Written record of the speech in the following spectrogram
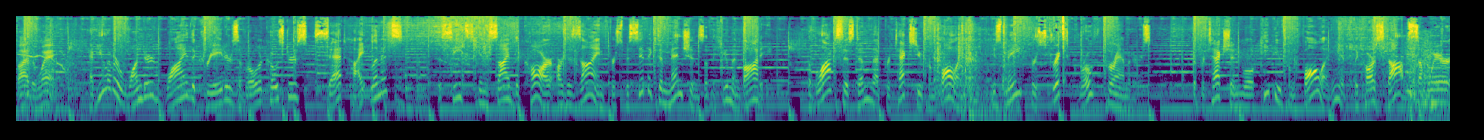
By the way, have you ever wondered why the creators of roller coasters set height limits? The seats inside the car are designed for specific dimensions of the human body. The block system that protects you from falling is made for strict growth parameters. The protection will keep you from falling if the car stops somewhere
